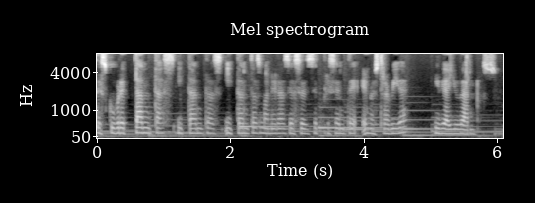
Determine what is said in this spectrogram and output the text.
descubre tantas y tantas y tantas maneras de hacerse presente en nuestra vida y de ayudarnos.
